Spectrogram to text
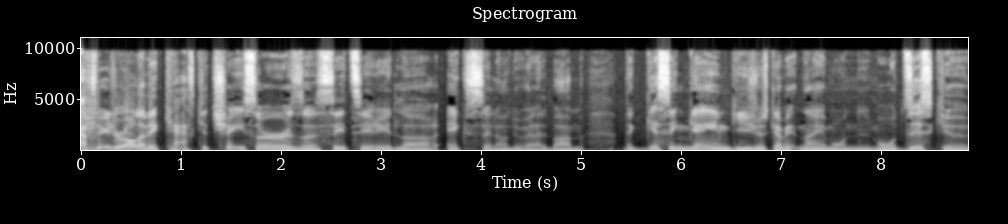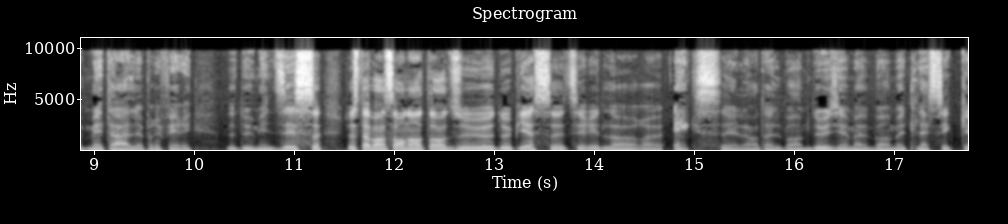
Cathedral avec Casket Chasers, c'est tiré de leur excellent nouvel album The Guessing Game, qui jusqu'à maintenant est mon, mon disque métal préféré de 2010. Juste avant ça, on a entendu euh, deux pièces tirées de leur euh, excellent album, deuxième album classique,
